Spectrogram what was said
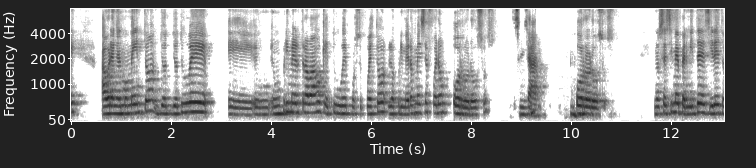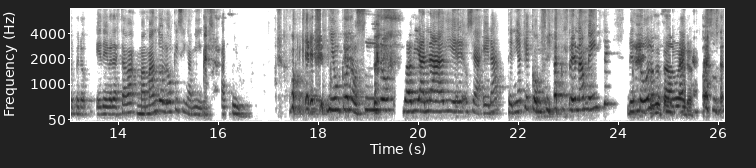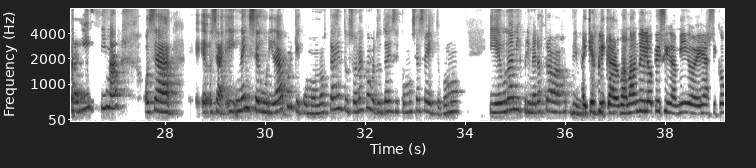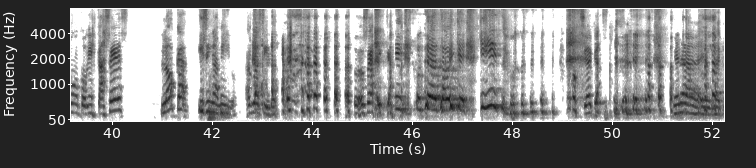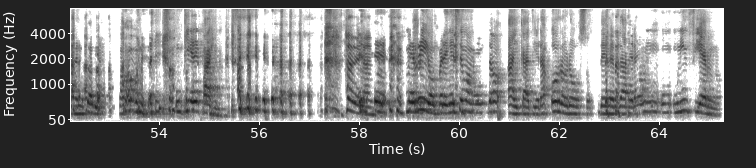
Ahora, en el momento, yo, yo tuve, eh, en, un primer trabajo que tuve, por supuesto, los primeros meses fueron horrorosos, o sea, horrorosos. No sé si me permite decir esto, pero eh, de verdad estaba mamando loca y sin amigos, así. porque ni un conocido, no había nadie, o sea, era, tenía que confiar plenamente de todo lo que estaba bueno. asustadísima, o sea, eh, o sea, una inseguridad porque como no estás en tus zonas como tú te dices, ¿cómo se hace esto? ¿Cómo? Y en uno de mis primeros trabajos, dime. Hay que explicar, mamando y loca y sin amigos es así como con escasez, loca y sin amigos, algo así. o sea, o sea, ¿sabes qué? ¿Qué es eso? o sea, acaso. Era eh, la aclaratoria. Vamos a poner ahí un pie de página. Adelante. Este, me río, pero en ese momento, ay, Katy, era horroroso, de verdad, era un, un, infierno.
